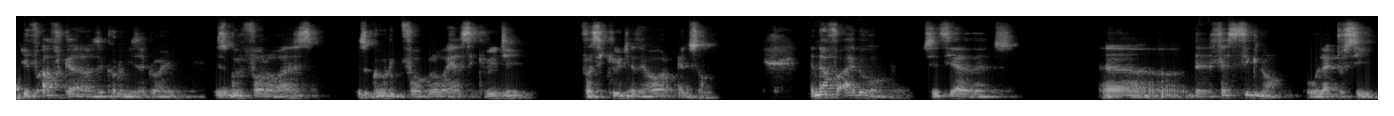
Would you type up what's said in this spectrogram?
if Africa's economies are growing, it's good for all of us, it's good for global health security, for security as a whole, and so on. And therefore, I do hope sincerely that uh, the first signal we would like to see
